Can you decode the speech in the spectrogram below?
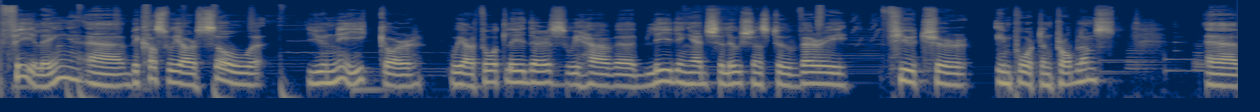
feeling uh, because we are so unique or we are thought leaders. We have uh, leading edge solutions to very future important problems uh,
